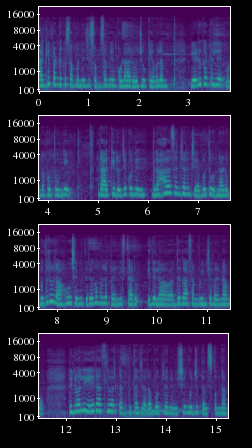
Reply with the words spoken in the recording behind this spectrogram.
రాఖీ పండుగకు సంబంధించి శుభ సమయం కూడా ఆ రోజు కేవలం ఏడు గంటలే ఉండబోతుంది. రాఖీ రోజే కొన్ని గ్రహాల సంచారం చేయబోతూ ఉన్నాడు. బుధుడు రాహువు శని తిరుగుముల్లో ప్రయాణిస్తాడు. ఇది ఇలా అరుదుగా సంభవించే పరిణామం. దీనివల్ల ఏ రాశుల వారికి అద్భుతాలు జరగబోతున్నాయనే విషయం గురించి తెలుసుకుందాం.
